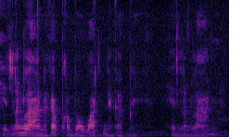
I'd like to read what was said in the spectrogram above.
เห็นลางๆนะครับคำว่าวัดนะครับนี่เห็นลางๆ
